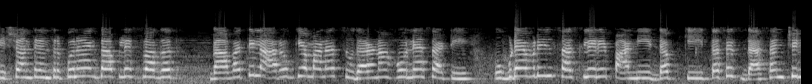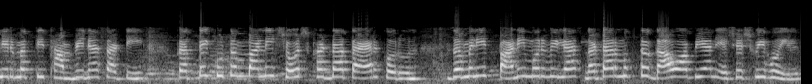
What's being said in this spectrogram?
विश्रांतीनंतर पुन्हा एकदा आपले स्वागत. गावातील आरोग्यमानात सुधारणा होण्यासाठी उघड्यावरील साचलेले पाणी डबकी तसेच डासांची निर्मिती थांबविण्यासाठी प्रत्येक कुटुंबांनी शोष खड्डा तयार करून जमिनीत पाणी मुरविल्यास गटारमुक्त गाव अभियान यशस्वी होईल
